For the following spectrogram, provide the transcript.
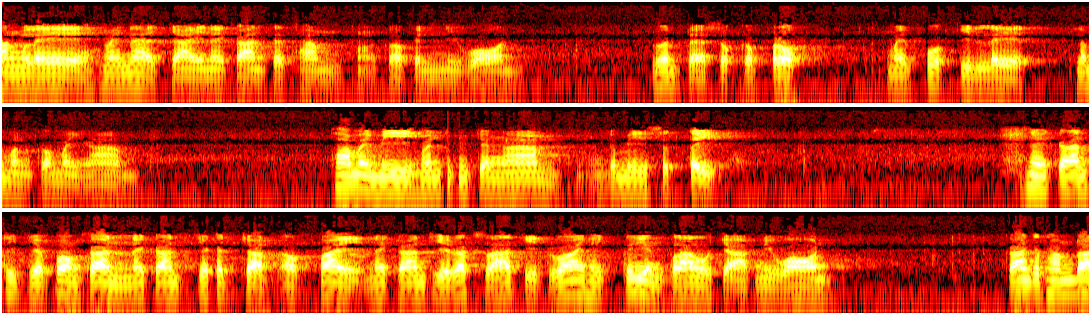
ลังเลไม่แน่ใจในการกระทำก็เป็นนิวรณ์ล้วนแต่สกปรกไม่พวกกิเลสแล้วมันก็ไม่งาม ถ้าไม่มีมันจึงจะงามมันก็มีสติ ในการที่จะป้องกันในการจะกระจัดออกไป ในการที่รักษาจิตไว้ให้เกลี้ยงเกลาจากนิวรณ์การกระทำได้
